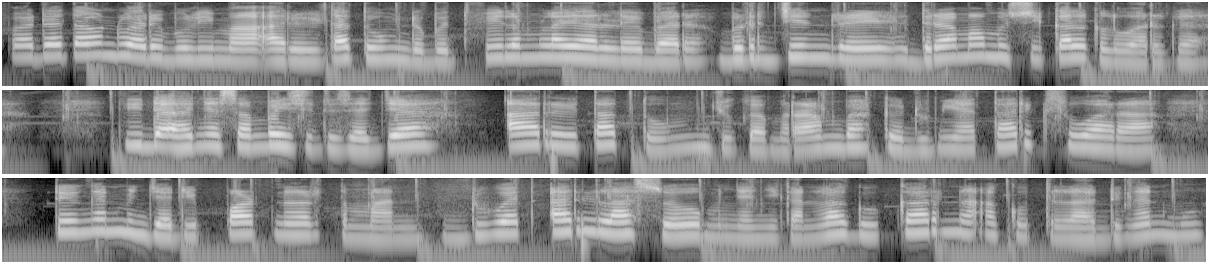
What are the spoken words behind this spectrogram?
Pada tahun 2005, Ariel Tatum debut film layar lebar bergenre drama musikal keluarga. Tidak hanya sampai situ saja, Ariel Tatum juga merambah ke dunia tarik suara dengan menjadi partner teman duet Ari Lasso menyanyikan lagu Karena Aku Telah Denganmu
